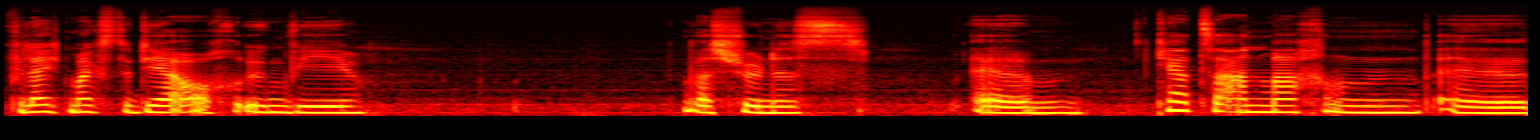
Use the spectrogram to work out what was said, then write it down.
Vielleicht magst du dir auch irgendwie was Schönes ähm, Kerze anmachen, äh,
